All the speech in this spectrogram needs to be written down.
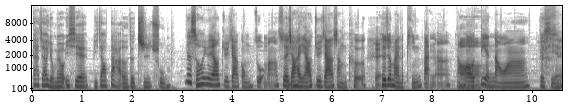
大家有没有一些比较大额的支出？那时候因为要居家工作嘛，所以小孩也要居家上课，嗯、所以就买了平板啊，然后电脑啊、哦、这些。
